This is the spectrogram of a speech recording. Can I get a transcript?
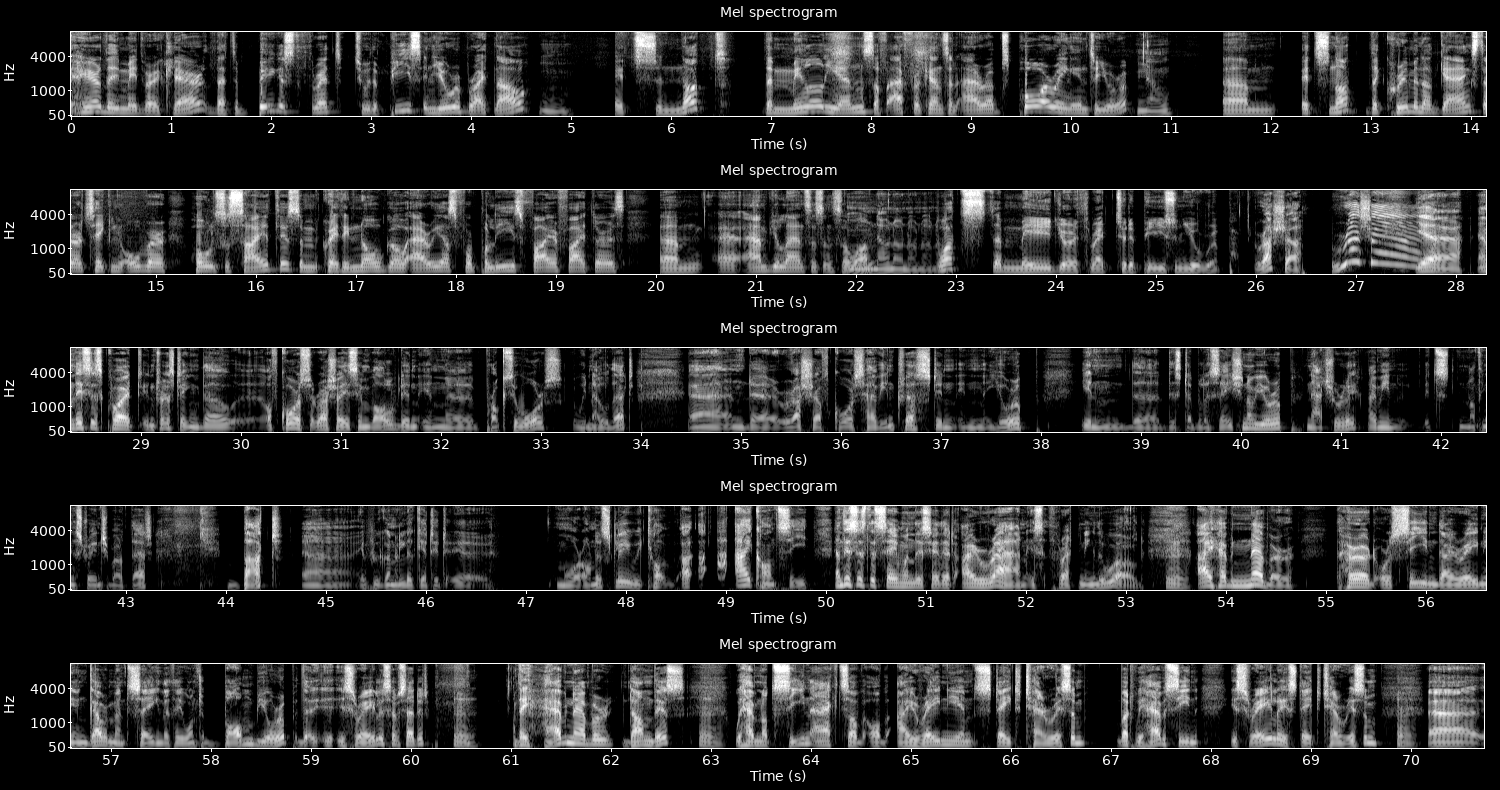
here they made very clear that the biggest threat to the peace in Europe right now Mm. it's not the millions of Africans and Arabs pouring into Europe. No. Um, it's not the criminal gangs that are taking over whole societies and creating no-go areas for police, firefighters, um, uh, ambulances, and so on. No, no, no, no, no. What's the major threat to the peace in Europe? Russia. Russia. Yeah, and this is quite interesting, though. Of course, Russia is involved in in uh, proxy wars. We know that, and uh, Russia, of course, have interest in in Europe, in the destabilization of Europe. Naturally, I mean, it's nothing strange about that. But uh, if we're going to look at it. Uh, more honestly, we can't. I, I, can't see, and this is the same when they say that Iran is threatening the world. I have never heard or seen the Iranian government saying that they want to bomb Europe. The Israelis have said it. Mm. They have never done this. Mm. We have not seen acts of, of Iranian state terrorism, but we have seen Israeli state terrorism Mm. uh,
